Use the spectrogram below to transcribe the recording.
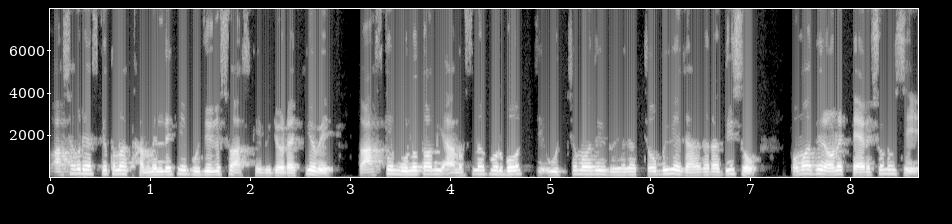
তো আশা করি আজকে তোমরা থাম্বেল দেখে বুঝে গেছো আজকে ভিডিওটা কি হবে। তো আজকে মূলত আমি আলোচনা করব যে উচ্চ মাধ্যমিক দুই হাজার চব্বিশে যারা যারা দিছো, তোমাদের অনেক টেনশন হয়েছে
